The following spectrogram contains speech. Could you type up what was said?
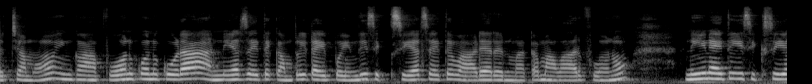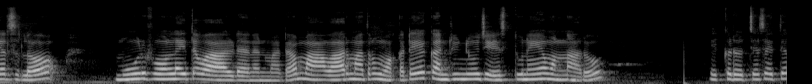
వచ్చాము. ఇంకా ఫోన్ కొని కూడా అన్ని ఇయర్స్ అయితే కంప్లీట్ అయిపోయింది. సిక్స్ ఇయర్స్ అయితే వాడారనమాట మా వారి ఫోను. నేనైతే ఈ సిక్స్ ఇయర్స్లో మూడు ఫోన్లు అయితే వాడానమాట మా వారు మాత్రం ఒకటే కంటిన్యూ చేస్తూనే ఉన్నారు. ఇక్కడ వచ్చేసి అయితే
